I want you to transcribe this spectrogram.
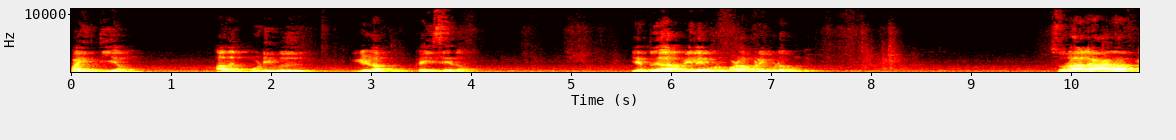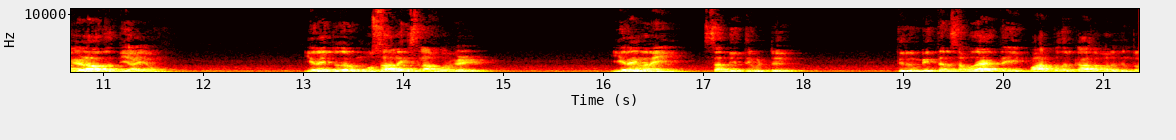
பைத்தியம் அதன் முடிவு இழப்பு கைசேதம் என்று அரபிலே ஒரு பழமொழி கூட உண்டு. சூரால் ஆராப் ஏழாவது அத்தியாயம். இறைத்துதர் மூசா அலை இஸ்லாம் அவர்கள் இறைவனை சந்தித்துவிட்டு திரும்பி தன் சமுதாயத்தை பார்ப்பதற்காக வருகின்ற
